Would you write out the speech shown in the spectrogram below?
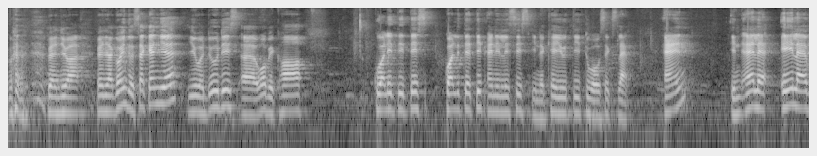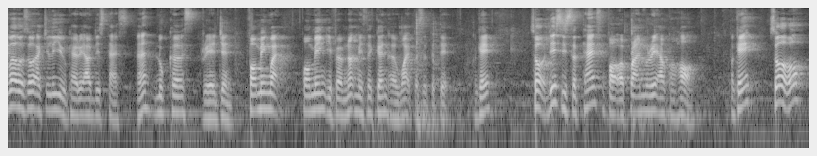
Eh? when you are when you are going to second year, you will do this uh, what we call qualitative qualitative analysis in the KUT 206 lab. And in A, A level also actually you carry out this test. Eh? Lucas reagent forming what? Forming, if I'm not mistaken, a white precipitate. Okay. So this is the test for a primary alcohol. Okay, so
